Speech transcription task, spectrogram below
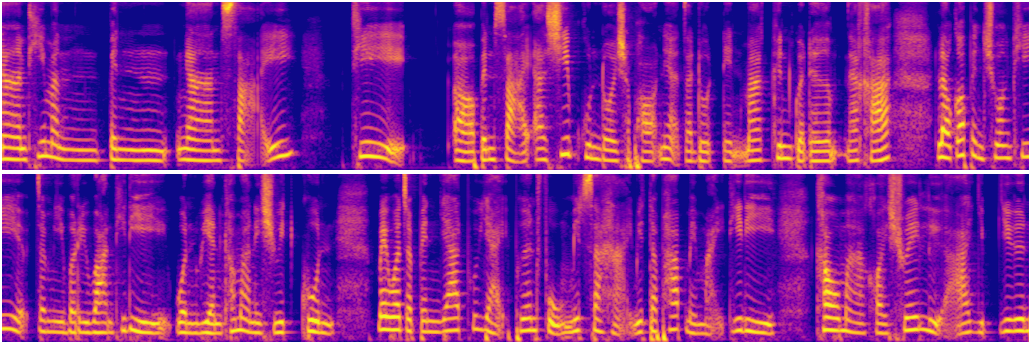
งานที่มันเป็นงานสายที่ เป็นสายอาชีพคุณโดยเฉพาะเนี่ยจะโดดเด่นมากขึ้นกว่าเดิมนะคะแล้วก็เป็นช่วงที่จะมีบริวารที่ดีวนเวียนเข้ามาในชีวิตคุณ ไม่ว่าจะเป็นญาติผู้ใหญ่เพื่อนฝูงมิตรสหายมิตรภาพใหม่ ๆ ที่ดี เข้ามาคอยช่วยเหลือหยิบยื่น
